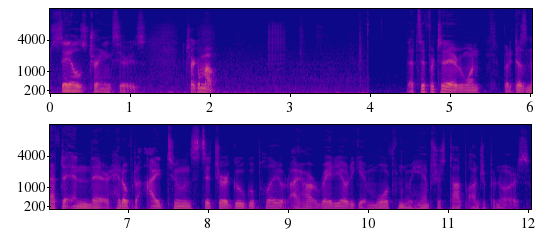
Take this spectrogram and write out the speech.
Sales Training Series. Check them out. That's it for today, everyone. But it doesn't have to end there. Head over to iTunes, Stitcher, Google Play, or iHeartRadio to get more from New Hampshire's top entrepreneurs.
